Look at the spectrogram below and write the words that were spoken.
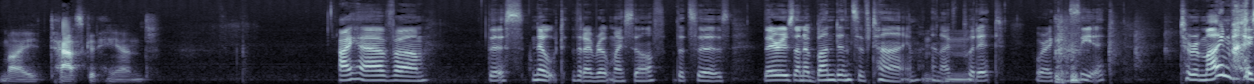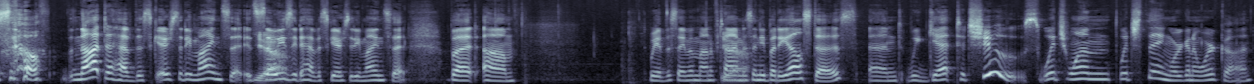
my task at hand i have um, this note that i wrote myself that says there is an abundance of time mm-hmm. and i've mm-hmm. put it where i can see it to remind myself not to have the scarcity mindset it's yeah. so easy to have a scarcity mindset but um, we have the same amount of time yeah. as anybody else does and we get to choose which one which thing we're going to work on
